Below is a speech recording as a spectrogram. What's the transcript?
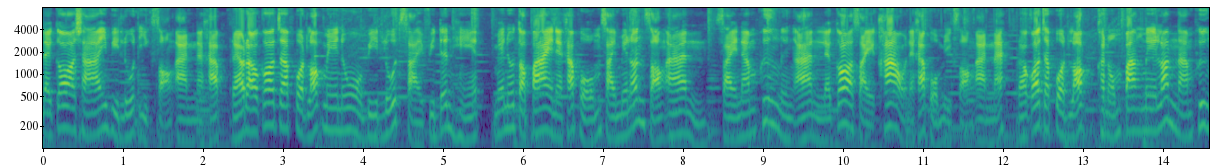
แล้วก็ใช้บีทรูทอีก 2 อันนะครับ แล้วเราก็จะปลดล็อกเมนูบีทรูทใส่ฟิตเนเฮด เมนูต่อไปนะครับผม ใส่เมลอน 2 อัน ใส่น้ำผึ้ง1 อัน แล้วก็ใส่ข้าวนะครับผมอีก 2 อันนะ เราก็จะปลดล็อกขนมปังเมลอนน้ำผึ้ง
